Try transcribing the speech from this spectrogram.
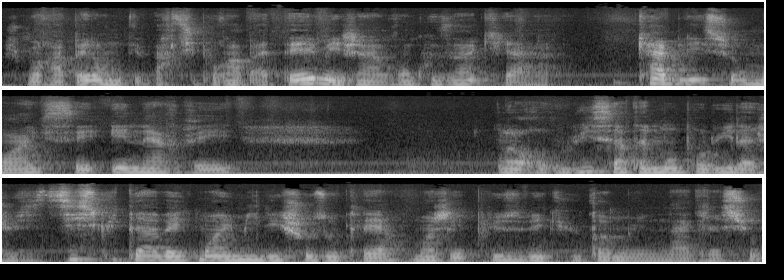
je me rappelle, on était parti pour un baptême et j'ai un grand cousin qui a câblé sur moi, il s'est énervé. Alors lui, certainement pour lui, il a juste discuté avec moi et mis les choses au clair. Moi, j'ai plus vécu comme une agression.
